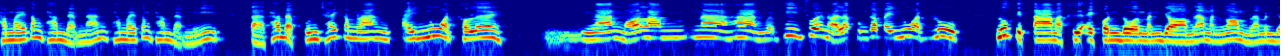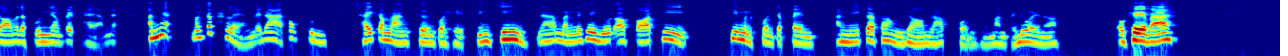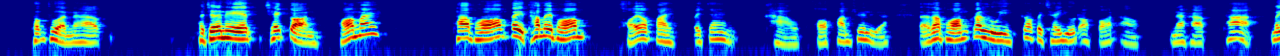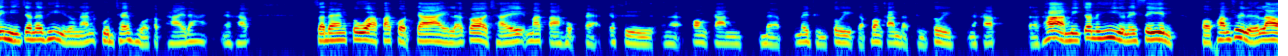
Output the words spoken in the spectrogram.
ทำไมต้องทำแบบนั้นทำไมต้องทำแบบนี้ แต่ถ้าแบบคุณใช้กำลังไปนวดเขาเลย งานหมอลำหน้าห้านพี่ช่วยหน่อยแล้วคุณก็ไปนวดลูกลูกติดตามอะคือไอ้คนโดนมันยอมแล้วมันง่อมแล้วมันยอมแต่คุณยังไปแถมเนี่ย อันเนี้ยมันก็แถลงไม่ได้ เพราะคุณใช้กำลังเกินกว่าเหตุจริง ๆ นะครับมันไม่ใช่ use of force ที่ที่มันควรจะเป็น อันนี้ก็ต้องยอมรับผลของมันไปด้วยเนาะโอเคไหมทบทวนนะครับเผชิญเหตุเช็คก่อนพร้อมไหม ถ้าพร้อมเอ้ยถ้าไม่พร้อมถอยออกไปไปแจ้งข่าวขอความช่วยเหลือ แต่ถ้าพร้อมก็ลุยก็ไปใช้ use of force เอานะครับ ถ้าไม่มีเจ้าหน้าที่อยู่ตรงนั้นคุณใช้หัวกับท้ายได้นะครับ แสดงตัวปรากฏกายแล้วก็ใช้มาตรา 68 ก็คือนะป้องกันแบบไม่ถึงตุยกับป้องกันแบบถึงตุยนะครับ แต่ถ้ามีเจ้าหน้าที่อยู่ในซีน ขอความช่วยเหลือเรา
